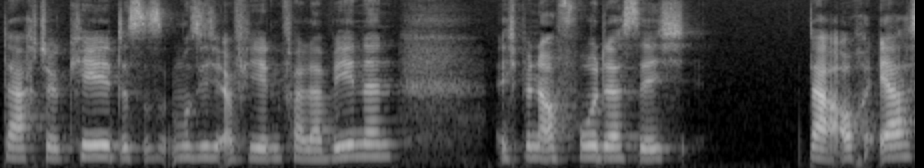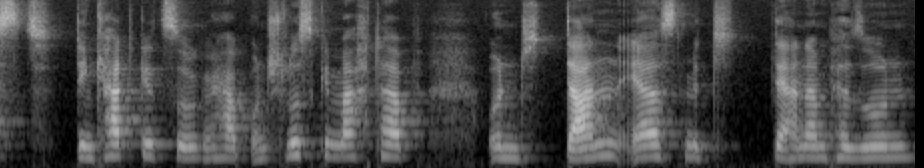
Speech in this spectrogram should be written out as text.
dachte, okay, das ist, muss ich auf jeden Fall erwähnen. Ich bin auch froh, dass ich da auch erst den Cut gezogen habe und Schluss gemacht habe und dann erst mit der anderen Person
